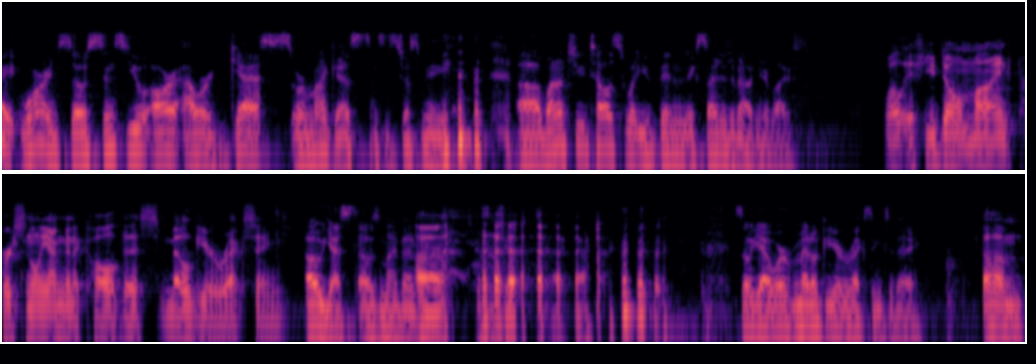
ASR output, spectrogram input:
Right, Warren. So since you are our guests, or my guest, since it's just me, uh, why don't you tell us what you've been excited about in your life? Well, if you don't mind, personally, I'm going to call this Metal Gear Rexing. Oh yes, that was my bad. Uh, so yeah, we're Metal Gear Rexing today. Um.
